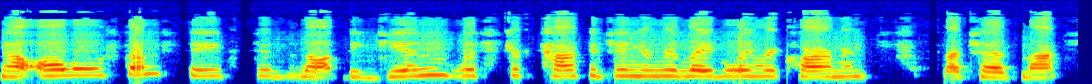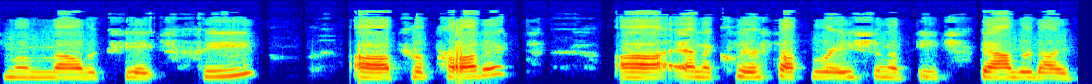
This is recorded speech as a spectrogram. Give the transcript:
Now, although some states did not begin with strict packaging and relabeling requirements, such as maximum amount of THC uh, per product uh, and a clear separation of each standardized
